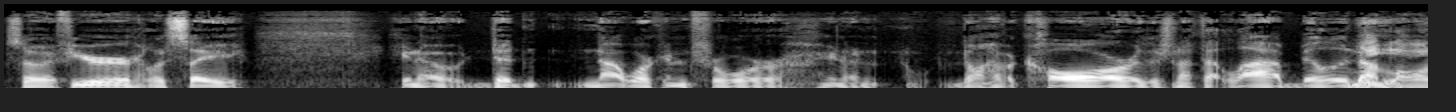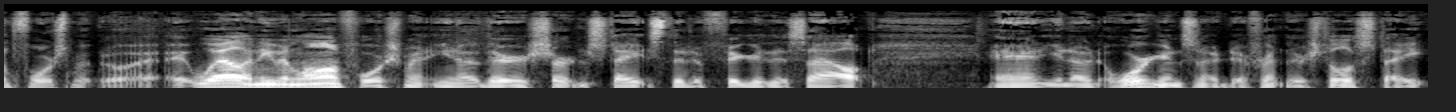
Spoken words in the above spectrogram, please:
So if you're let's say you know did not working for you know don't have a car there's not that liability Not law enforcement. well, and even law enforcement, you know, there are certain states that have figured this out. And, you know, Oregon's no different. They're still a state.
